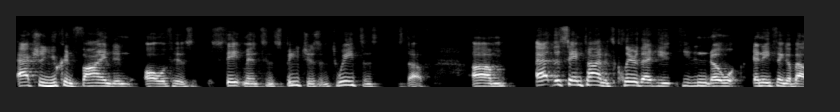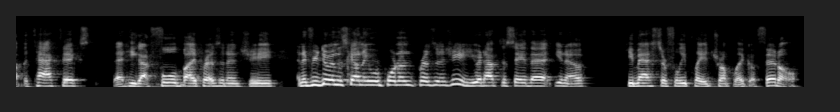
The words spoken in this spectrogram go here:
actually you can find in all of his statements and speeches and tweets and stuff. Um, at the same time, it's clear that he, he didn't know anything about the tactics, that he got fooled by President Xi. And if you're doing the scouting report on President Xi, you would have to say that, you know, he masterfully played Trump like a fiddle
